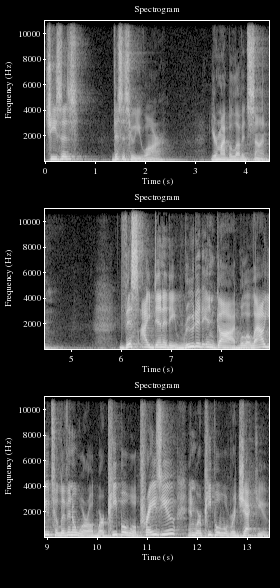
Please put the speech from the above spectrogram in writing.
Jesus, this is who you are. You're my beloved Son. This identity, rooted in God, will allow you to live in a world where people will praise you and where people will reject you.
